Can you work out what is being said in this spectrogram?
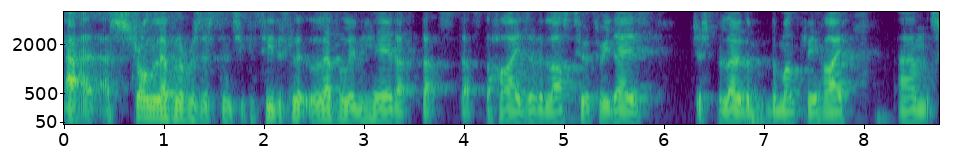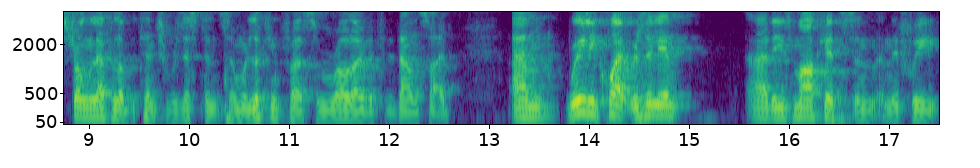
at a, strong level of resistance. You can see this little level in here. That's that's that's the highs over the last two or three days, just below the, the monthly high. Um, strong level of potential resistance, and we're looking for some rollover to the downside. Um, really quite resilient uh, these markets, and, and if we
